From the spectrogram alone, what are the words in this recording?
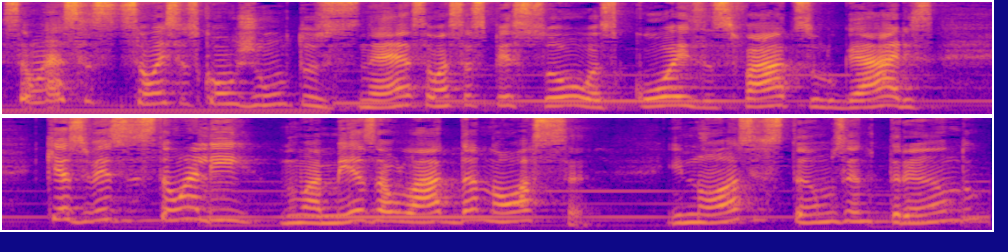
São, essas, são esses conjuntos, né? São essas pessoas, coisas, fatos, lugares que às vezes estão ali, numa mesa ao lado da nossa. E nós estamos entrando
